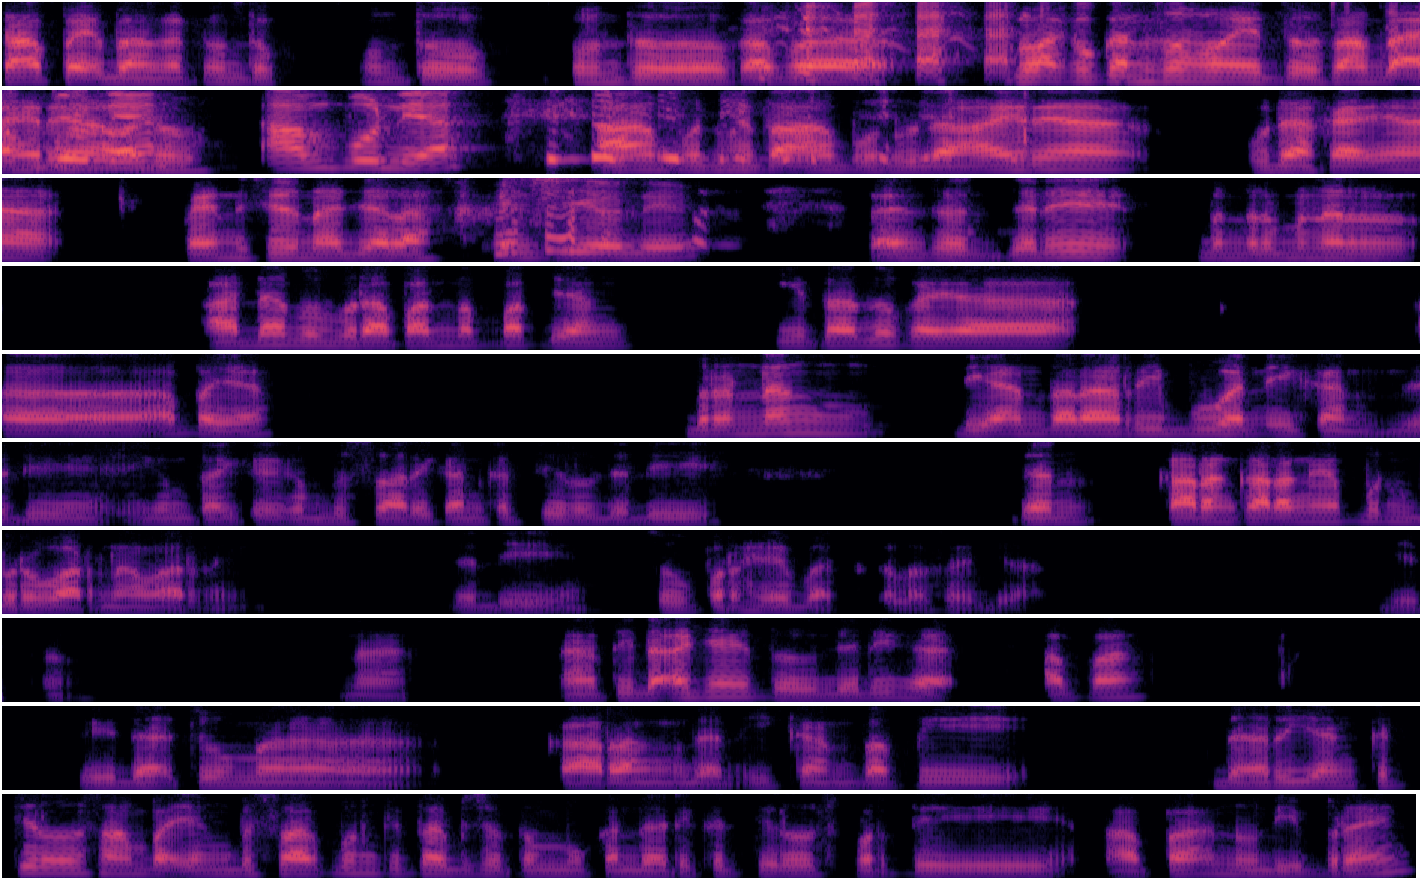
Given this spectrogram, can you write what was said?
capek banget untuk untuk untuk apa melakukan semua itu sampai ampun akhirnya ya. aduh ampun ya. Ampun minta ampun. Udah akhirnya udah kayaknya pensiun aja lah. Pensiun ya. Pensiun. Jadi bener-bener ada beberapa tempat yang kita tuh kayak eh, apa ya berenang di antara ribuan ikan. Jadi ikan ikan besar ikan kecil. Jadi dan karang-karangnya pun berwarna-warni jadi super hebat kalau saya bilang. Gitu. Nah, nah tidak hanya itu, jadi nggak apa tidak cuma karang dan ikan, tapi dari yang kecil sampai yang besar pun kita bisa temukan dari kecil seperti apa nudibranch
